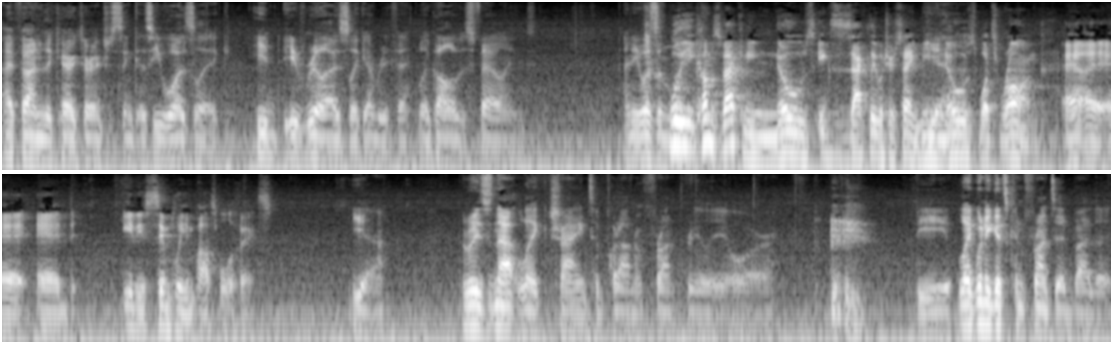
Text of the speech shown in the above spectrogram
I found the character interesting cuz he was like he he realized like everything, like all of his failings. And he wasn't Well, like, he comes back and he knows exactly what you're saying. He Yeah. knows what's wrong, uh, and it is simply impossible to fix. Yeah. But he's not like trying to put on a front really or be like when he gets confronted by the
